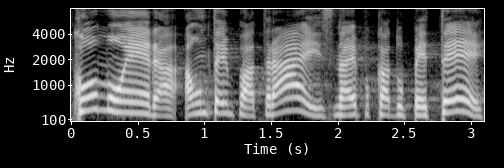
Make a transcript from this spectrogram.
como era há um tempo atrás, na época do PT,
